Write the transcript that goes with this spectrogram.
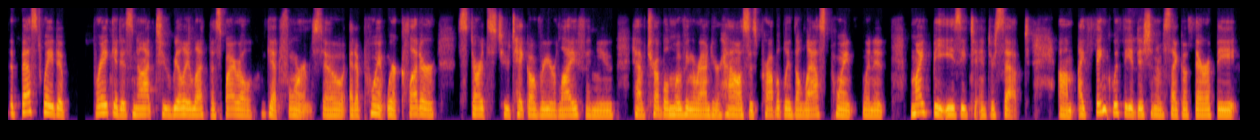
The best way to break it is not to really let the spiral get formed. So, at a point where clutter starts to take over your life and you have trouble moving around your house, is probably the last point when it might be easy to intercept. Um, I think with the addition of psychotherapy,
